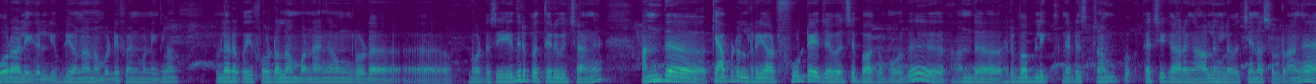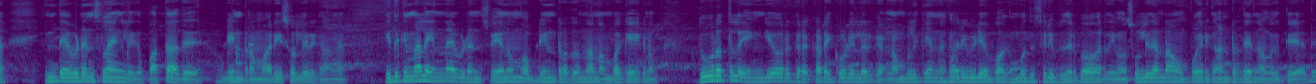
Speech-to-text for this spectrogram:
போராளிகள் இப்படி வேணால் நம்ம டிஃபைன் பண்ணிக்கலாம். உள்ளார போய் ஃபோட்டோலாம் பண்ணாங்க அவங்களோட நோட்டீஸ் எதிர்ப்பை தெரிவித்தாங்க அந்த கேபிட்டல் ரியாட் ஃபூட்டேஜை வச்சு பார்க்கும்போது அந்த ரிப்பப்ளிக் தட் இஸ் ட்ரம்ப் கட்சிக்காரங்க ஆளுங்களை வச்சு என்ன சொல்கிறாங்க இந்த எவிடன்ஸ்லாம் எங்களுக்கு பத்தாது அப்படின்ற மாதிரி சொல்லியிருக்காங்க. இதுக்கு மேலே என்ன எவிடன்ஸ் வேணும் அப்படின்றது தான் நம்ம கேட்கணும். தூரத்தில் எங்கேயோ இருக்கிற கடைக்கோடியில் இருக்கிற நம்மளுக்கே இந்த மாதிரி வீடியோ பார்க்கும்போது சிரிப்பு சிரிப்பாக வருது. இவன் சொல்லி தாண்டா அவன் போயிருக்கான்றதே நம்மளுக்கு தெரியாது.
